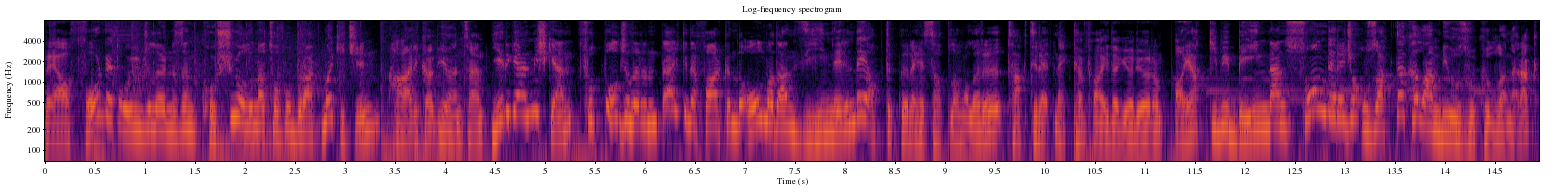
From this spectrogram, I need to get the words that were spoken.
veya forvet oyuncularınızın koşu yoluna topu bırakmak için harika bir yöntem. Yeri gelmişken futbolcuların belki de farkında olmadan zihinlerinde yaptıkları hesaplamaları takdir etmekte fayda görüyorum. Ayak gibi beyinden son derece uzakta kalan bir uzvu kullanarak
